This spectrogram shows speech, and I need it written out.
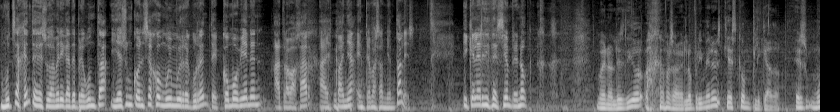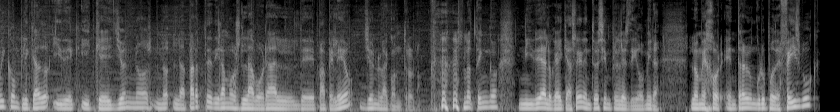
Mucha gente de Sudamérica te pregunta y es un consejo muy muy recurrente, cómo vienen a trabajar a España en temas ambientales. ¿Y qué les dices siempre, no? Bueno, les digo, vamos a ver, lo primero es que es complicado, es muy complicado y, de, que yo no, no- la parte, digamos, laboral de papeleo, yo no la controlo. no tengo ni idea de lo que hay que hacer, entonces siempre les digo, mira, lo mejor, entrar a un grupo de Facebook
